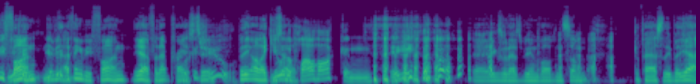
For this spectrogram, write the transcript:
It'd be fun. could- It'd be- I think it'd be fun. Yeah, for that price Look at too. you. But oh, like you, You and the Plowhawk and Iggy. yeah, Iggs would have to be involved in some capacity. But yeah,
